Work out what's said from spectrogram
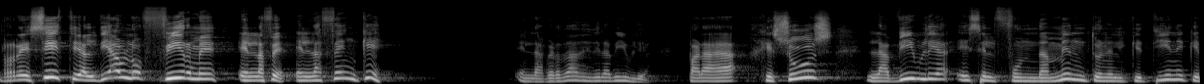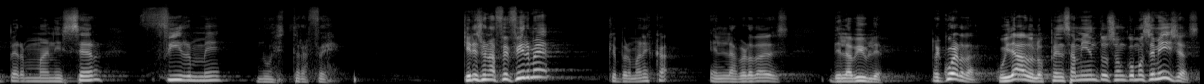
resiste al diablo firme en la fe. ¿En la fe en qué? En las verdades de la Biblia. Para Jesús, la Biblia es el fundamento en el que tiene que permanecer firme nuestra fe. ¿Quieres una fe firme? Que permanezca en las verdades de la Biblia. Recuerda, cuidado, los pensamientos son como semillas.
